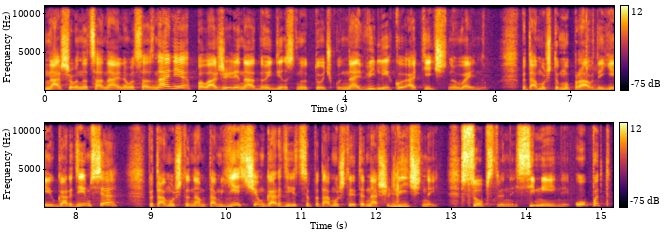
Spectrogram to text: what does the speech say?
нашего национального сознания положили на одну единственную точку, на Великую Отечественную войну потому что мы, правда, ею гордимся, потому что нам там есть чем гордиться, потому что это наш личный, собственный, семейный опыт.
